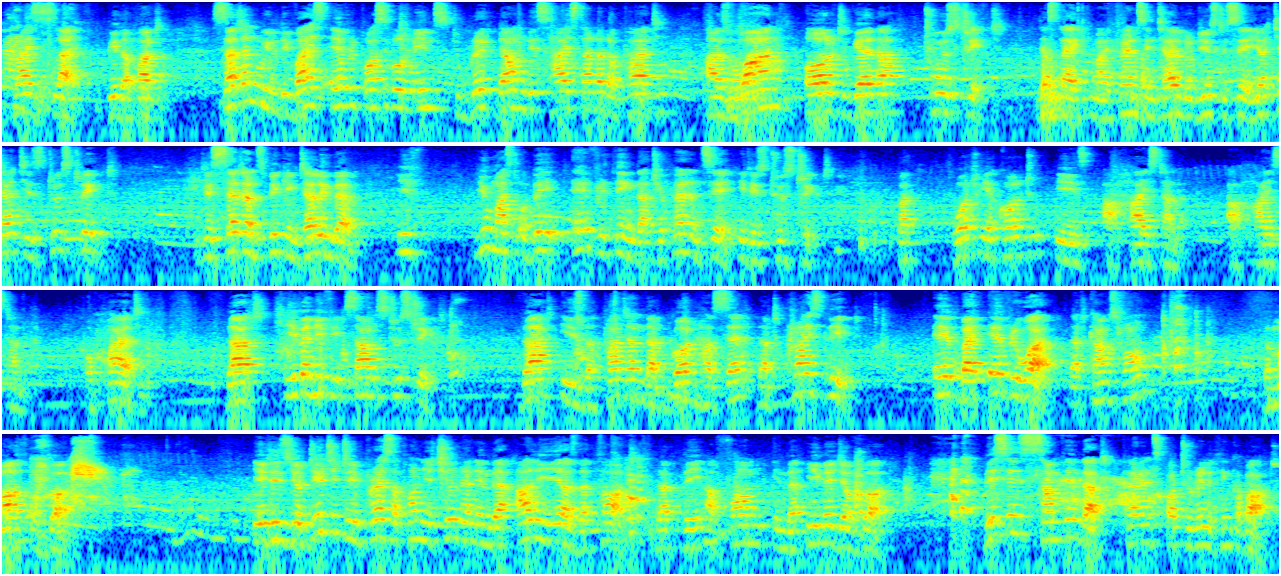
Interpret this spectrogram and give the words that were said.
Christ's life be the pattern. Satan will devise every possible means to break down this high standard of piety as one altogether too strict. Just like my friends in childhood used to say, Your church is too strict. It is Satan speaking, telling them, If you must obey everything that your parents say, it is too strict. But what we are called to is a high standard, a high standard of piety that even if it sounds too strict, that is the pattern that God has set, that Christ lived eh, by every word that comes from the mouth of God. It is your duty to impress upon your children in their early years the thought that they are formed in the image of God. This is something that parents ought to really think about.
